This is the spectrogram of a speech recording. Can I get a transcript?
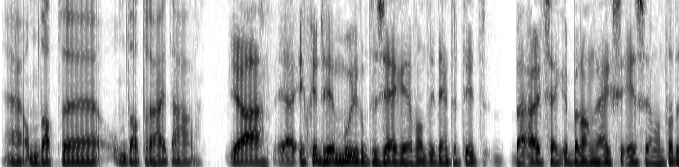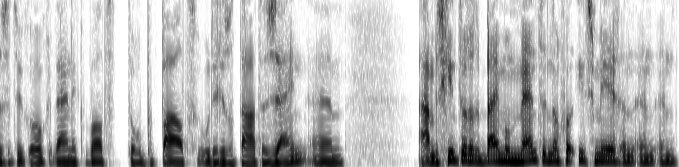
Uh, om, dat, om dat eruit te halen. Ja, ik vind het heel moeilijk om te zeggen, want ik denk dat dit bij uitstek het belangrijkste is. Want dat is natuurlijk ook uiteindelijk wat toch bepaalt hoe de resultaten zijn. Um, Ah, misschien dat het bij momenten nog wel iets meer een, een, een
